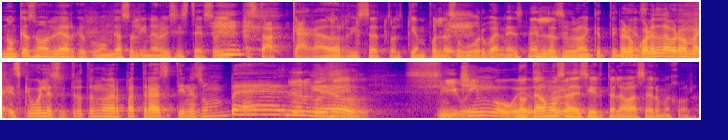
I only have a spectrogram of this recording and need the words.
Nunca se me va a olvidar que con un gasolinero hiciste eso y estaba cagado de risa todo el tiempo en la suburban, ¿eh? en la suburban que tenías. Pero ¿cuál es la broma? Es que, güey, le estoy tratando de dar para atrás y tienes un verbo. Sí, un güey. chingo, güey. No O te sea, vamos a decir, te la va a hacer mejor.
